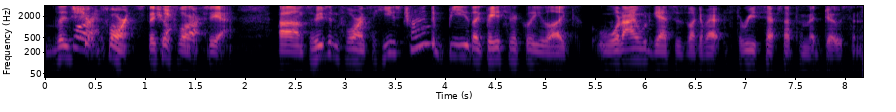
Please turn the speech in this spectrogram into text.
they show Florence. Florence. They show Yeah, Florence, Florence. yeah. Um, so he's in Florence. He's trying to be like basically like what I would guess is like about three steps up from a docent.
